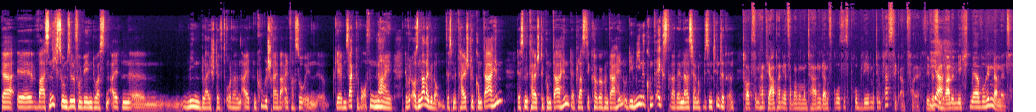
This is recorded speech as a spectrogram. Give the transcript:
Da äh, war es nicht so im Sinne von wegen, du hast einen alten äh, Minenbleistift oder einen alten Kugelschreiber einfach so in äh, gelben Sack geworfen. Nein, der wird auseinandergenommen. Das Metallstück kommt dahin, das Metallstück kommt dahin, der Plastikkörper kommt dahin und die Mine kommt extra, denn da ist ja noch ein bisschen Tinte drin. Trotzdem hat Japan jetzt aber momentan ein ganz großes Problem mit dem Plastikabfall. Sie wissen ja. gerade nicht mehr, wohin damit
